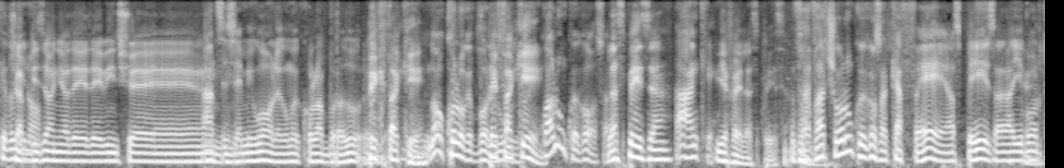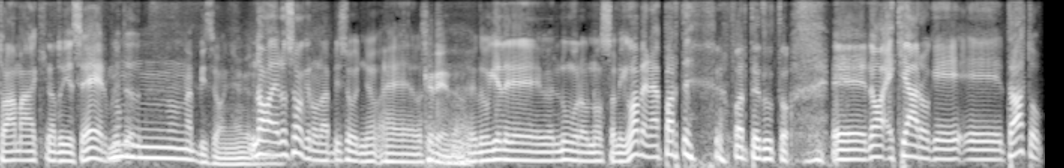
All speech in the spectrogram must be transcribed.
credo c'ha bisogno di no. vincere... Anzi se mi vuole come collaboratore. Per fa che? No, quello che vuole Per fa che? Qualunque cosa. La spesa? Anche. Gli fai la spesa. Faccio qualunque cosa, al caffè, a spesa, gli porto la macchina, tu gli servi. Non, non ha bisogno. No, eh, lo so che non ha bisogno. Eh, so. Credo. Eh, devo chiedere il numero a un nostro amico. Va bene, a parte, a parte tutto, eh, no, è chiaro che eh, tra l'altro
